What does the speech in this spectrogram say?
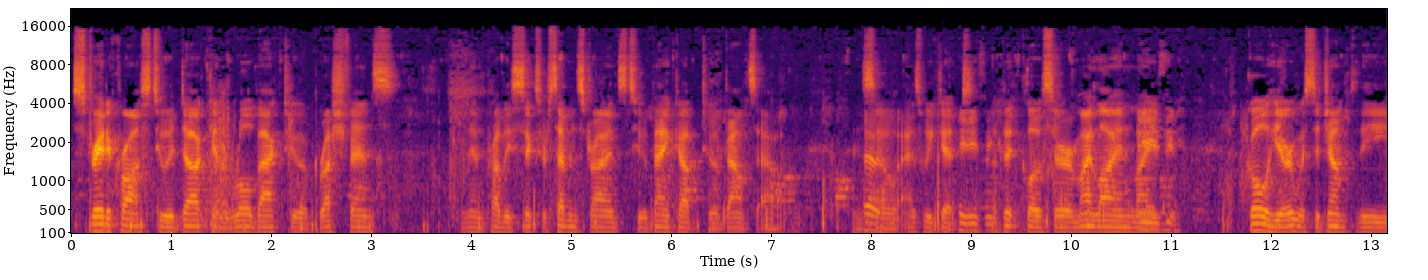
straight across to a duck and a roll back to a brush fence, and then probably six or seven strides to a bank up to a bounce out. And so as we get Easy. a bit closer, my line, my Easy. Goal here was to jump the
